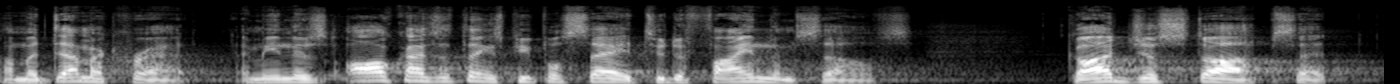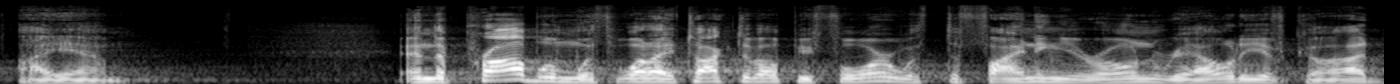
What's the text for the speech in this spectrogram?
I'm a Democrat. I mean, there's all kinds of things people say to define themselves. God just stops at I am. And the problem with what I talked about before, with defining your own reality of God,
